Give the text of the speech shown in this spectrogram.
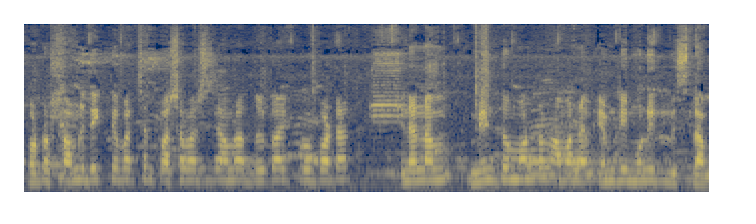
ফটোর সামনে দেখতে পাচ্ছেন। পাশাপাশি যে আমরা দুটাই প্রোপার্টার এনার নাম মিন্টু মণ্ডল আমার নাম এমডি মনিরুল ইসলাম।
